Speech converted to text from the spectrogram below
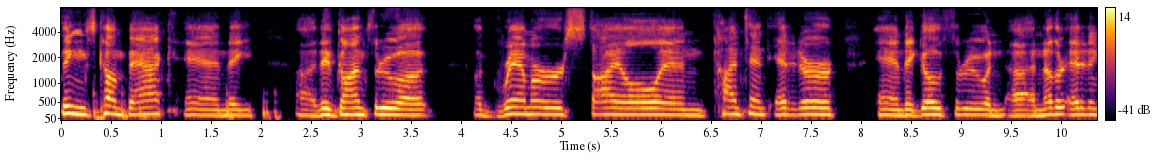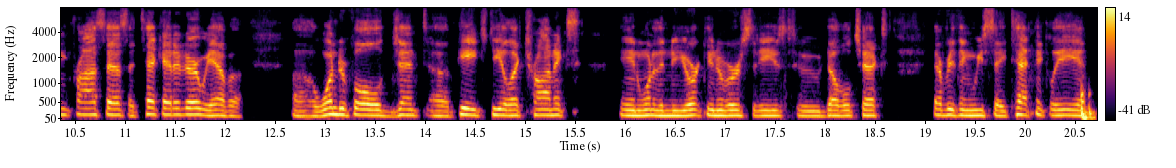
things come back and they uh, they've gone through a, a grammar style and content editor and they go through an, uh, another editing process a tech editor. We have a, a wonderful gent uh, phd electronics in one of the new york universities who double checks everything we say technically and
